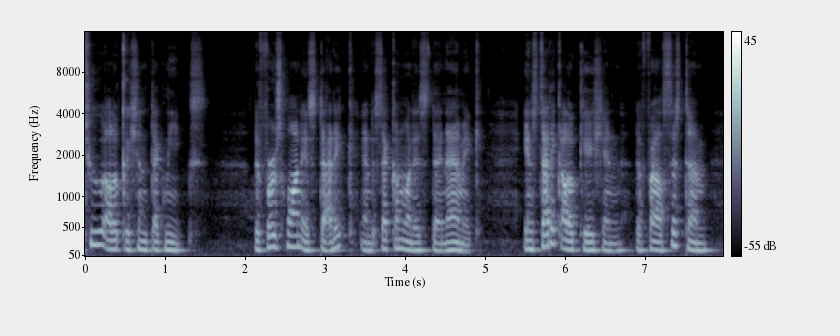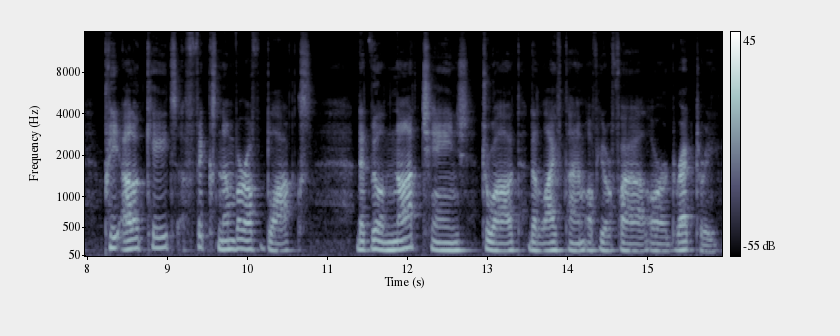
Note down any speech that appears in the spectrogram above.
two allocation techniques. The first one is static and the second one is dynamic. In static allocation, the file system pre-allocates a fixed number of blocks that will not change throughout the lifetime of your file or directory.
